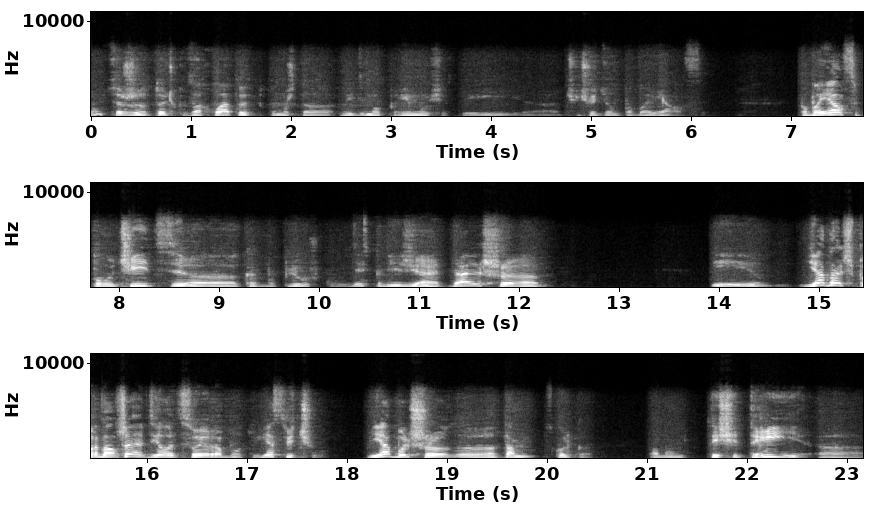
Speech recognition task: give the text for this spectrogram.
Ну, все же точку захватывает, потому что, видимо, преимущество, и э, чуть-чуть он побоялся побоялся получить э, как бы плюшку. Здесь подъезжает дальше. И я дальше продолжаю делать свою работу. Я свечу. Я больше э, там сколько? По-моему, тысячи три. Э,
